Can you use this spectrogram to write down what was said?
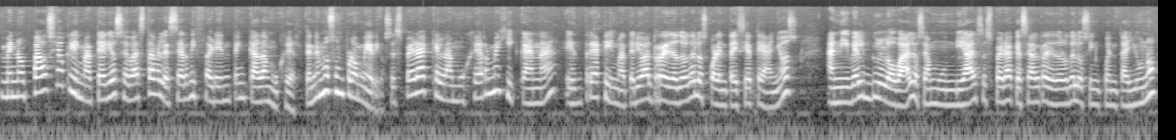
menopausia o climaterio se va a establecer diferente en cada mujer. Tenemos un promedio. Se espera que la mujer mexicana entre a climaterio alrededor de los 47 años. A nivel global, o sea, mundial, se espera que sea alrededor de los 51.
